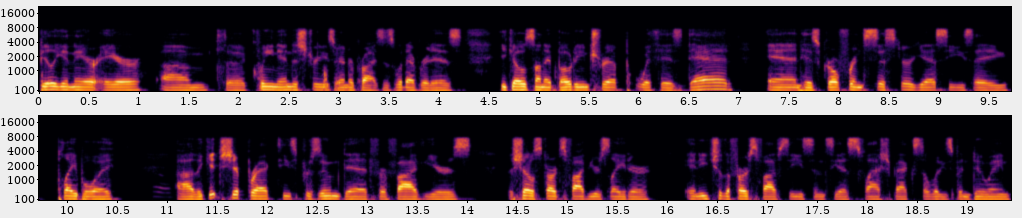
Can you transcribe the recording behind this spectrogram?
billionaire heir um, to Queen Industries or Enterprises, whatever it is. He goes on a boating trip with his dad and his girlfriend's sister. Yes, he's a playboy. Uh, they get shipwrecked. He's presumed dead for five years. The show starts five years later. In each of the first five seasons, he has flashbacks to what he's been doing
